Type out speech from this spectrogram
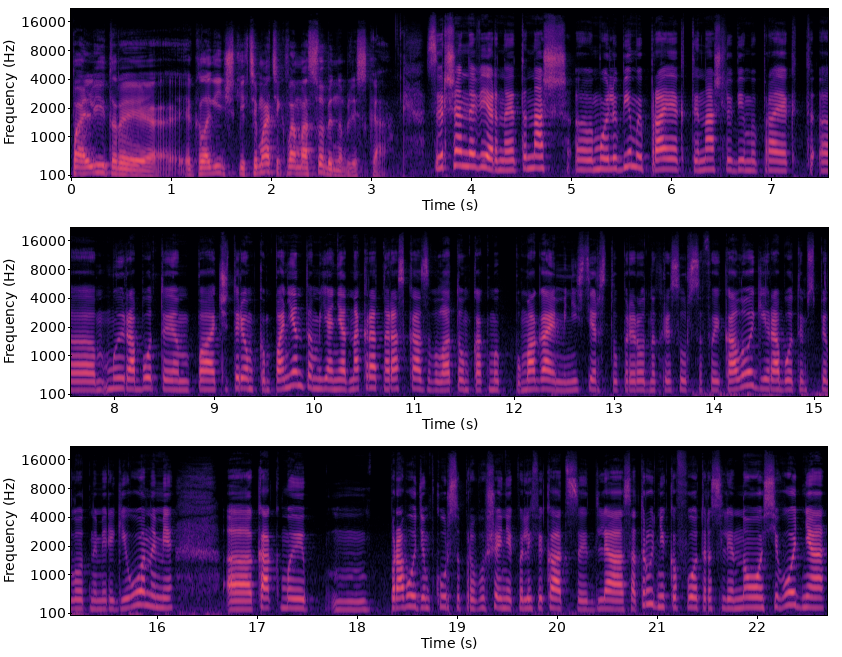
палитры экологических тематик вам особенно близка. Совершенно верно. Это наш, э, мой любимый проект и наш любимый проект. Э, мы работаем по четырем компонентам. Я неоднократно рассказывала о том, как мы помогаем Министерству природных ресурсов и экологии, работаем с пилотными регионами, э, как мы проводим курсы повышения квалификации для сотрудников отрасли, но сегодня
